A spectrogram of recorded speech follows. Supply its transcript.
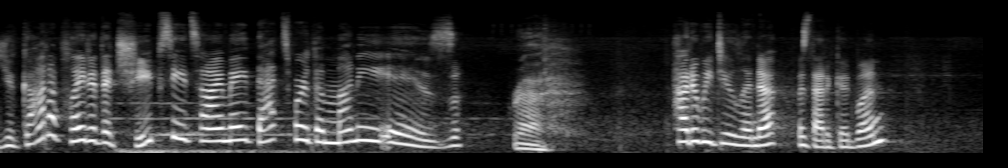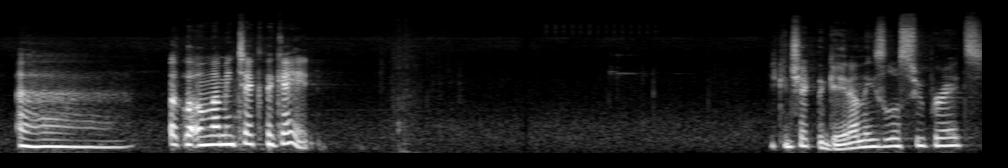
You gotta play to the cheap seats, Jaime. That's where the money is. Rad. How do we do, Linda? Was that a good one? Uh, let me check the gate. You can check the gate on these little Super 8s?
